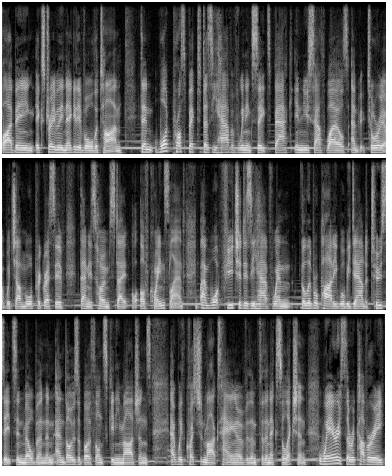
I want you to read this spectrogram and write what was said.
by being extremely negative all the time, then what prospect does he have of winning seats back in New South Wales and Victoria, which are more progressive than his home state of Queensland? And what future does he have when the Liberal Party will be down to two seats in Melbourne and, and those are both on skinny margins and with question marks hanging over them for the next election? Where is the recovery?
